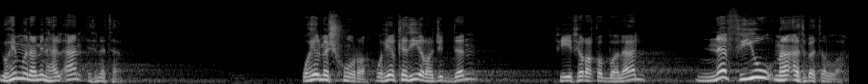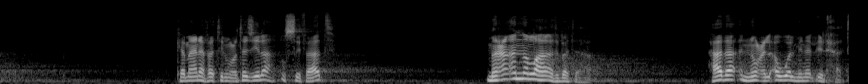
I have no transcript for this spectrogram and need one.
يهمنا منها الآن اثنتان. وهي المشهورة وهي الكثيرة جدا في فرق الضلال نفي ما أثبت الله. كما نفت المعتزلة الصفات مع أن الله أثبتها. هذا النوع الأول من الإلحاد.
